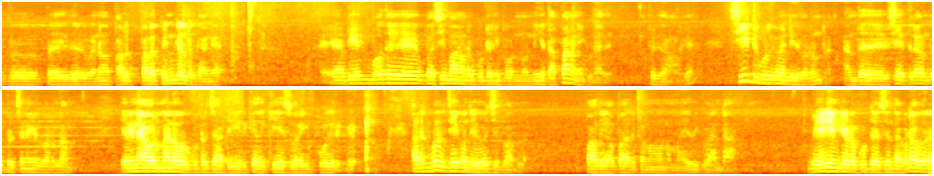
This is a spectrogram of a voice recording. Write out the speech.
இப்போ இப்போ இது வேணும். பல பல பெண்கள் இருக்காங்க. அப்படி இருக்கும்போது இப்போ சீமானோட கூட்டணி போடணும். நீங்கள் தப்பாக நினைக்கக்கூடாது. புரியுதா உங்களுக்கு? சீட்டு கொடுக்க வேண்டியது வரும்ன்ற அந்த விஷயத்தில் வந்து பிரச்சனைகள் வரலாம். ஏற்கனவே அவர் மேலே ஒரு குற்றச்சாட்டு இருக்குது அது கேஸ் வரைக்கும் போயிருக்கு. அப்படி விஜய் கொஞ்சம் யோசிச்சுப்பாப்புல. பாதுகாப்பாக இருக்கணும். நம்ம எதுக்கு வேண்டாம். இப்போ ஏடிஎம்கேயோட கூட்டம் சேர்ந்தால் கூட அவர்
